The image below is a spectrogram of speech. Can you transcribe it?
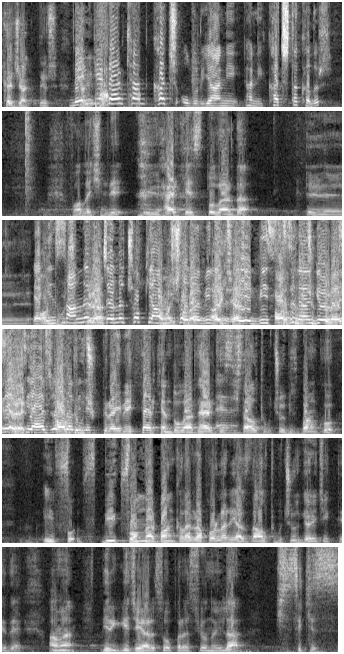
çıkacaktır. Denge Tabii- derken kaç olur yani hani kaçta kalır? Vallahi şimdi e, herkes dolarda e, Ya insanların lira- canı çok Ama yanlış işte bak olabilir. Ayça, Ee, biz sizin öngörünüze lirayı- evet, ihtiyacı altı olabilir. buçuk lirayı beklerken dolarda herkes Evet. işte altı buçuğu biz banko e, fo- büyük fonlar, bankalar raporları yazdı. Altı buçuğu görecek dedi. Ama bir gece yarısı operasyonuyla işte 8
